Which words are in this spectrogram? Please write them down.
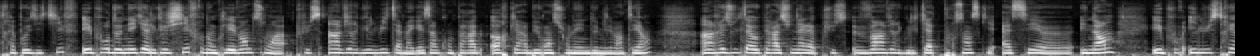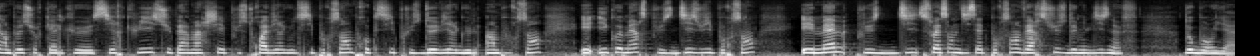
très positif. Et pour donner quelques chiffres, donc les ventes sont à plus 1,8 à magasin comparable hors carburant sur l'année 2021. Un résultat opérationnel à plus 20,4%, ce qui est assez euh, énorme. Et pour illustrer un peu sur quelques circuits, supermarché plus 3,6%, proxy plus 2,1% et e-commerce plus 18% et même plus 10 77% versus 2019. Donc bon, y a,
